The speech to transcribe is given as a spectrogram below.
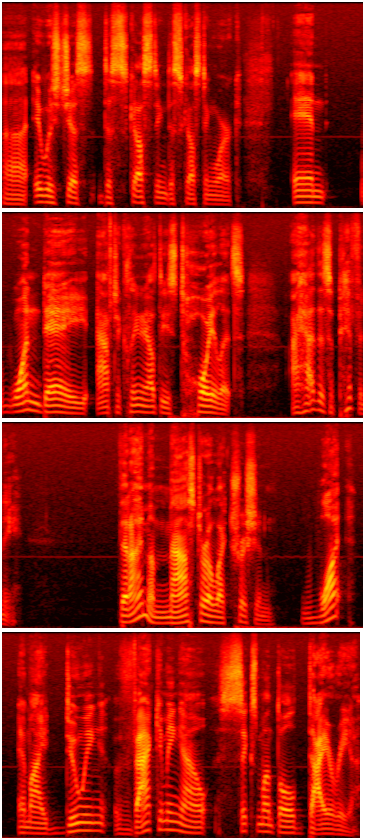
Uh, it was just disgusting, disgusting work. And one day after cleaning out these toilets, I had this epiphany that I'm a master electrician. What am I doing vacuuming out six month old diarrhea?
